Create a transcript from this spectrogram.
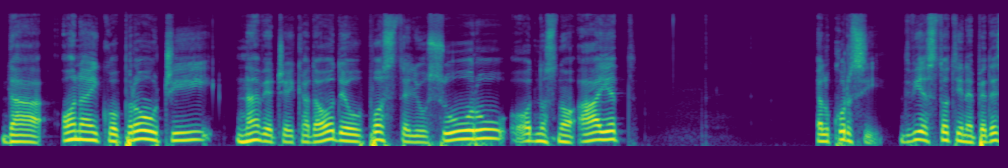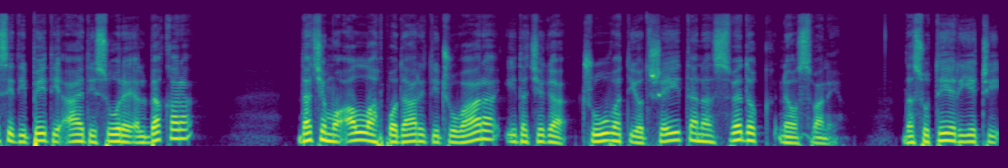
da onaj ko prouči na večer kada ode u postelju suru, odnosno ajet El Kursi, 255. ajeti sure El Beqara, da će mu Allah podariti čuvara i da će ga čuvati od šeitana sve dok ne osvane. Da su te riječi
